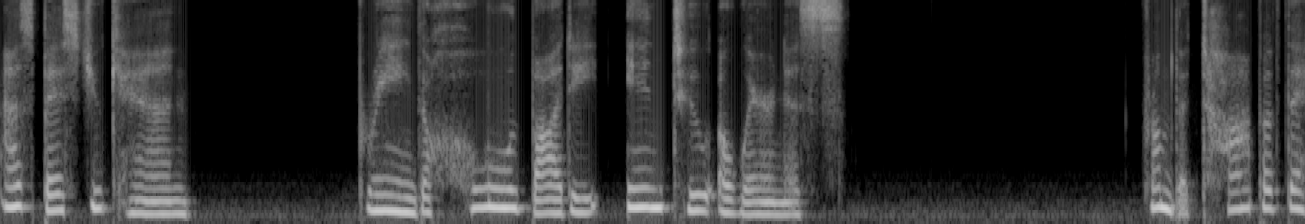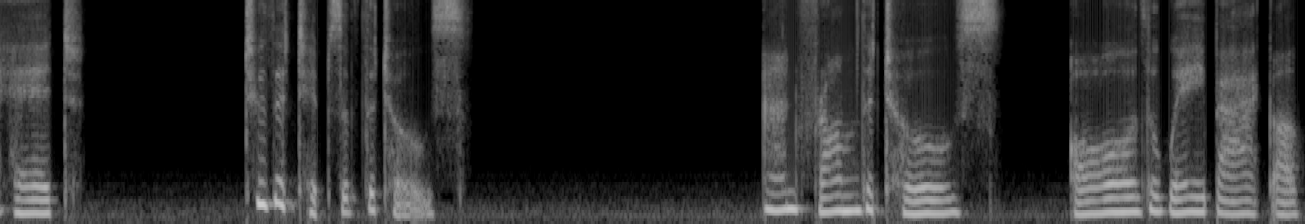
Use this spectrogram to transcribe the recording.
As best you can, bring the whole body into awareness from the top of the head to the tips of the toes, and from the toes all the way back up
